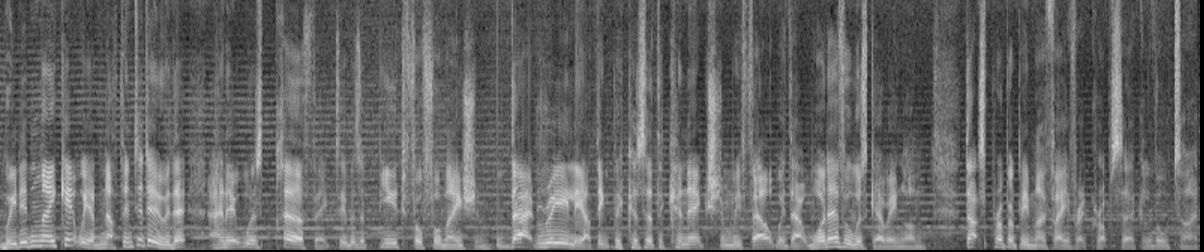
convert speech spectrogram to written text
We didn't make it, we had nothing to do with it, and it was perfect. It was a beautiful formation. That really, I think, because of the connection we felt with that, whatever was going on, that's probably my favourite crop circle of all time.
